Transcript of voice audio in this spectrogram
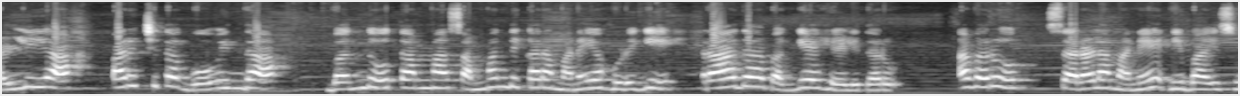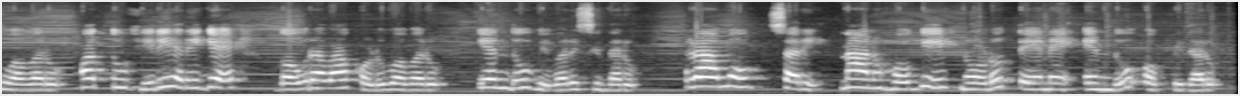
ಹಳ್ಳಿಯ ಪರಿಚಿತ ಗೋವಿಂದ ಬಂದು ತಮ್ಮ ಸಂಬಂಧಿಕರ ಮನೆಯ ಹುಡುಗಿ ರಾಧಾ ಬಗ್ಗೆ ಹೇಳಿದರು. ಅವರು ಸರಳ ಮನೆ ನಿಭಾಯಿಸುವವರು ಮತ್ತು ಹಿರಿಯರಿಗೆ ಗೌರವ ಕೊಡುವವರು ಎಂದು ವಿವರಿಸಿದರು. ರಾಮು, ಸರಿ, ನಾನು ಹೋಗಿ ನೋಡುತ್ತೇನೆ ಎಂದು ಒಪ್ಪಿದರು.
